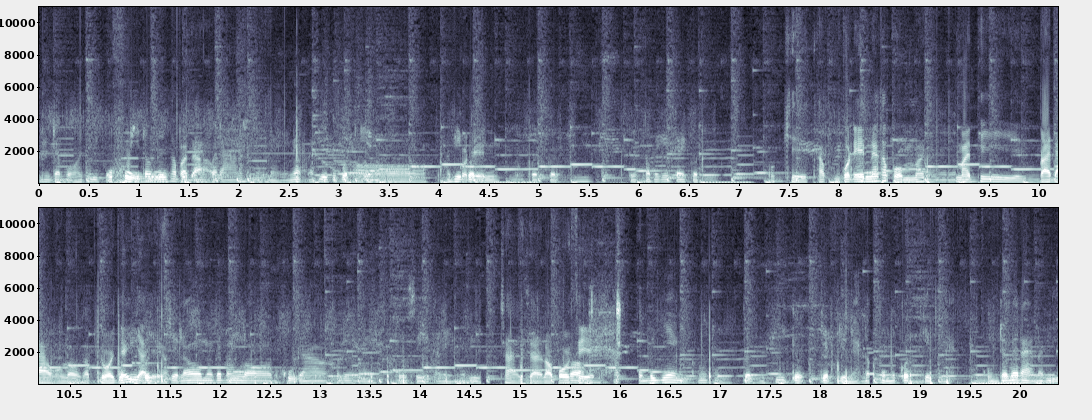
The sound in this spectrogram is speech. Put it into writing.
มันจะบอกให้พี่โอ้โหพี่ต้องเดินเข้าไปปลาดาวปลาดาวนะไหนๆเนี่ยแล้วพี่ก็กดอ๋อเอ็นแล้วพี่กกดดเอ็นกดกดเดินเข้าไปใกล้ๆกดโอเคครับกดเอ็นนะครับผมมามาที่ปลาดาวของเราครับตัวใหญ่กดๆครับเสร็จแล้วมันก็ต้องรอคูลดาวน์เขาเรียกอะไรโปรเซสอะไรอย่างเงี้ยพี่ ใช่ใช่เราโปรเซสผมไปแย่งเขาผมเกิดพี่เก็บเก็บอยู่เนี่ยแล้วผมไปกดเก็บเนี่ยผมจะไม่ได้นะพี่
